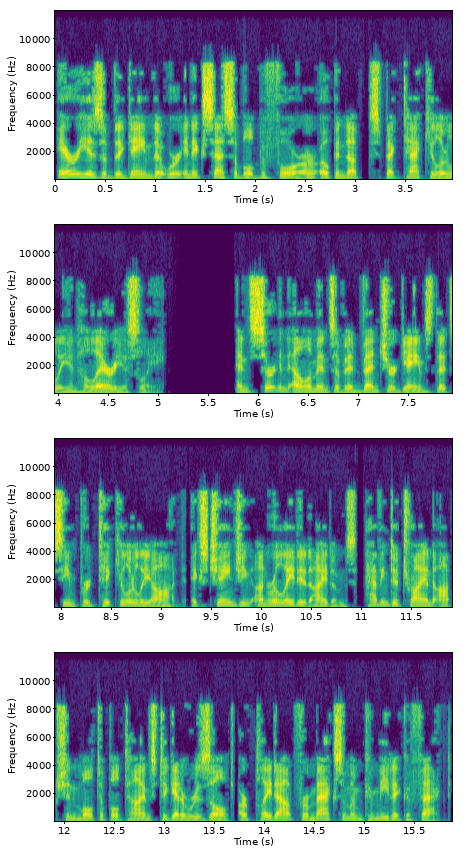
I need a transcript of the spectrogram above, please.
Areas of the game that were inaccessible before are opened up, spectacularly and hilariously. And certain elements of adventure games that seem particularly odd exchanging unrelated items, having to try an option multiple times to get a result are played out for maximum comedic effect.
